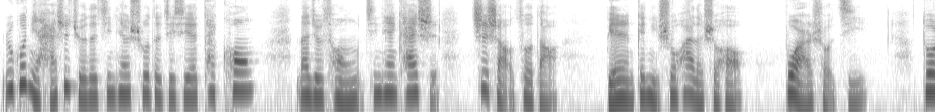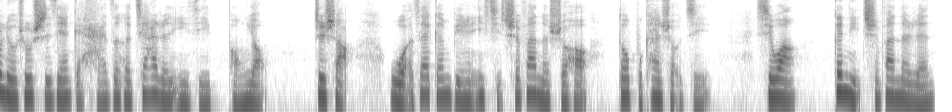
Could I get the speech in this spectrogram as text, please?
如果你还是觉得今天说的这些太空，那就从今天开始，至少做到，别人跟你说话的时候不玩手机，多留出时间给孩子和家人以及朋友。至少我在跟别人一起吃饭的时候都不看手机。希望跟你吃饭的人。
